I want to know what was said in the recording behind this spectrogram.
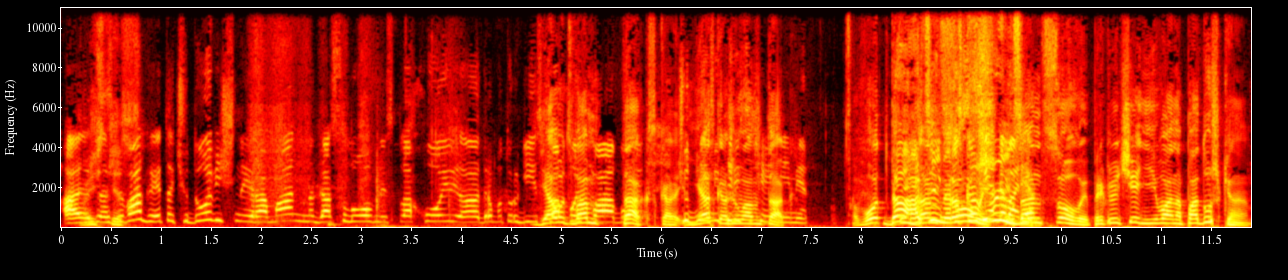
а ну, Живаго это чудовищный роман, многословный, с плохой э, драматургией, с я плохой вот вам фабулой, так скажу, я скажу вам так. Вот да, Артемий, расскажи. Донцовый. Приключения Ивана Подушкина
